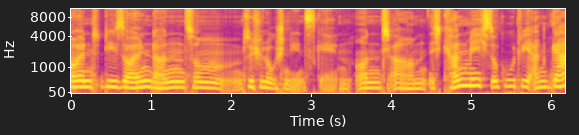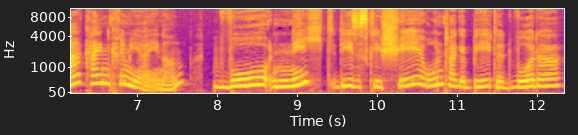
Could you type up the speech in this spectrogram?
Und die sollen dann zum psychologischen Dienst gehen. Und ähm, ich kann mich so gut wie an gar keinen Krimi erinnern, wo nicht dieses Klischee runtergebetet wurde,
